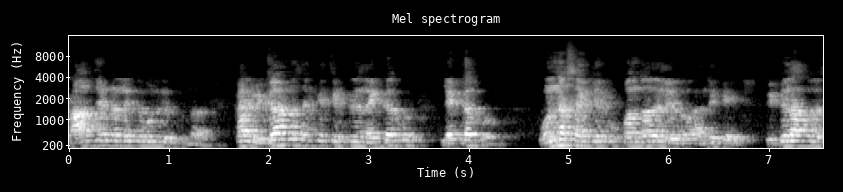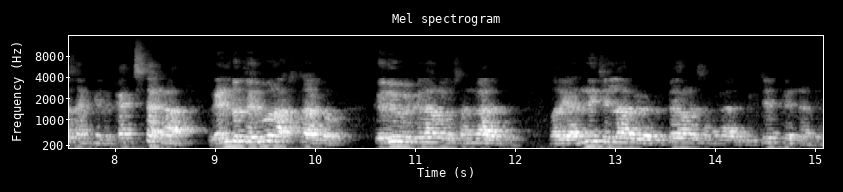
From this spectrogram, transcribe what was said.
ట్రాన్స్జెండర్ లెక్క కూడా చెప్తున్నారు. కానీ వికలాంగుల సంఖ్య చెప్పిన లెక్కకు లెక్కకు ఉన్న సంఖ్యకు పొందలేదు అందుకే వికలాంగుల సంఖ్యను ఖచ్చితంగా రెండు తెలుగు రాష్ట్రాల్లో తెలుగు వికలాంగుల సంఘాలకు మరి అన్ని జిల్లా వికలాంగుల సంఘాలకు విజ్ఞప్తి ఏంటంటే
